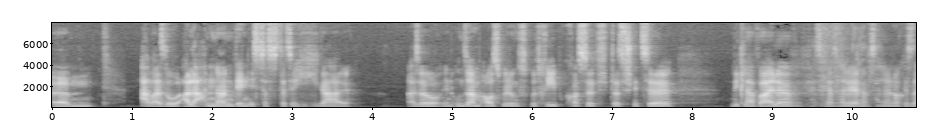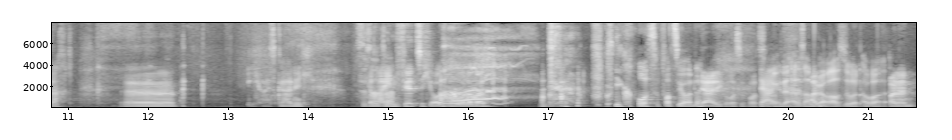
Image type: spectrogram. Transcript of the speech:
Ähm, aber so alle anderen, denen ist das tatsächlich egal. Also in unserem Ausbildungsbetrieb kostet das Schnitzel mittlerweile, was, hat, er, was hat er noch gesagt? Äh, ich weiß gar nicht. Das ist halt 43 Euro oder was? die große Portion, ne? Ja, die große Portion. Ja, alles andere Und- war absurd, aber. Und dann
